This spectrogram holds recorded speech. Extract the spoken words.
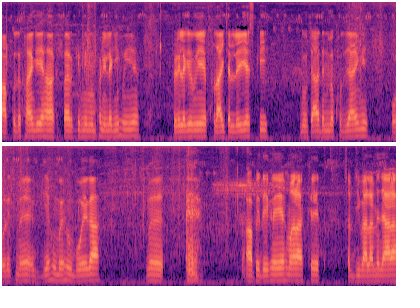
आपको दिखाएँगे यहाँ पर कितनी मूंगफली लगी हुई है। पेड़ लगी हुई है, खुदाई चल रही है इसकी। दो चार दिन में खुद जाएँगी और इसमें गेहूँ वेहूँ बोएगा। इसमें आप ये देख रहे हैं हमारा खेत सब्ज़ी वाला नज़ारा।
